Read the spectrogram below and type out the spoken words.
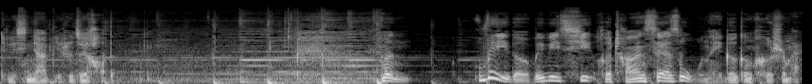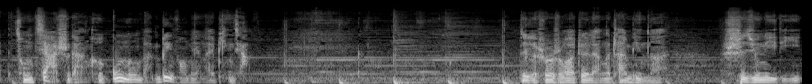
这个性价比是最好的。问魏的 VV7 和长安 CS5 哪个更合适买？从驾驶感和功能完备方面来评价。这个说实话，这两个产品呢，势均力敌。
